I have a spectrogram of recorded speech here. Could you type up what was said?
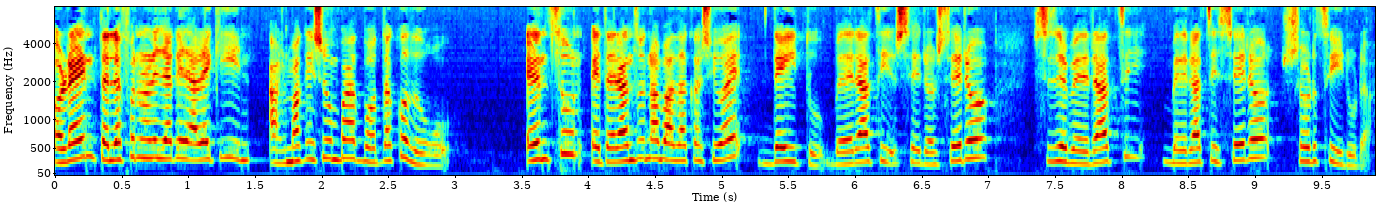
Orain telefono lehiaketarekin asmakizun bat botako dugu. Entzun eta erantzuna badakazioa deitu bederatzi 00, 0 bederatzi, bederatzi 0, sortzi irura.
